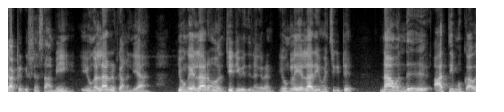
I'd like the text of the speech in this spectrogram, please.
டாக்டர் கிருஷ்ணசாமி இவங்க எல்லாரும் இருக்காங்க இல்லையா? இவங்க எல்லாரும் டிடிவி தினகரன் இவங்களை எல்லாரையும் வச்சுக்கிட்டு நான் வந்து அதிமுகவை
